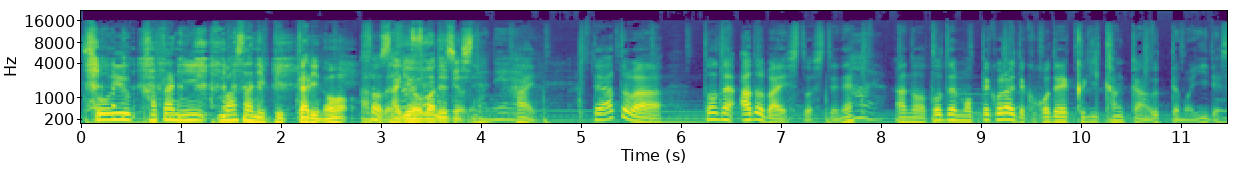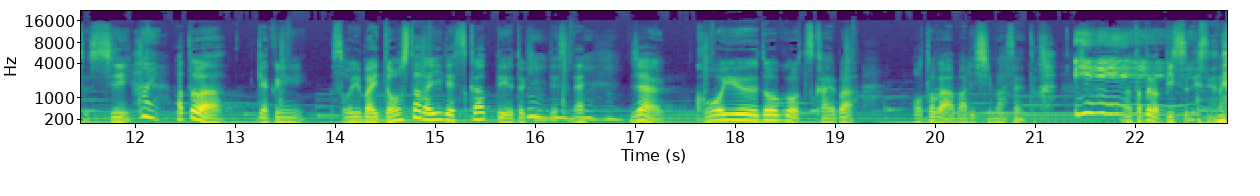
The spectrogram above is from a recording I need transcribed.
そういう方にまさにぴったりのあの作業場ですよね。ね。はい、であとは当然アドバイスとしてね、はい。あの当然持ってこられてここで釘カンカン打ってもいいですしはい。あとは逆にそういう場合どうしたらいいですかっていう時にですね、じゃあこういう道具を使えば音があまりしませんとか、えー。例えばビスですよね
